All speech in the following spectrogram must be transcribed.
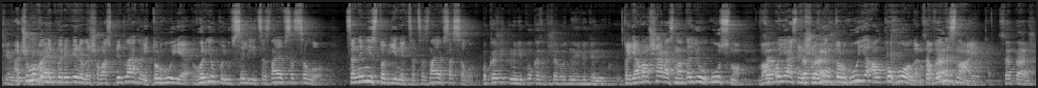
вчинення. А чому ви не перевірили, що ваш підлеглий торгує горілкою в селі? Це знає все село. Це не місто Вінниця, це знає все село. Покажіть мені показ хоча б одної людини. То я вам ще раз надаю усно, вам Це- пояснюю, це що перше. він торгує алкоголем, Це а ви не перше. знаєте. Це перше.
